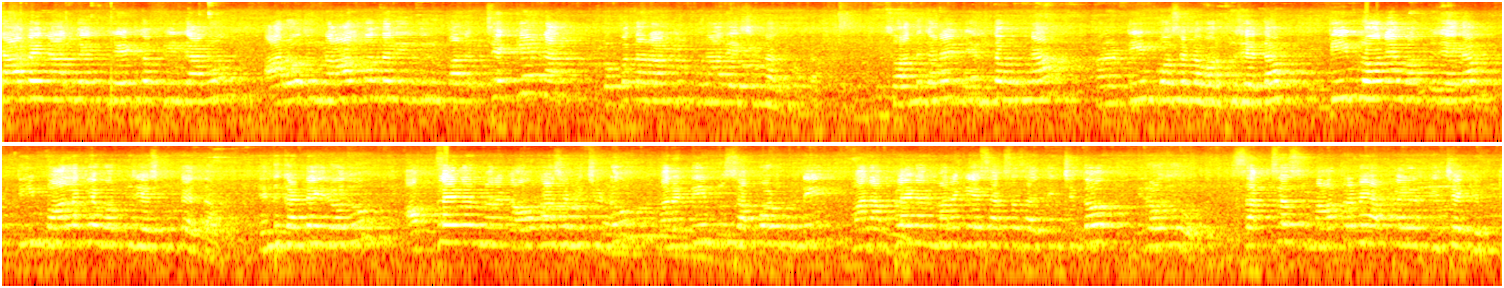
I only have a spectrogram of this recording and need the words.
యాభై నాలుగు వేలు గ్రేట్గా ఫీల్ గాను. ఆ రోజు నాలుగు వందల ఇరవై రూపాయల చెక్కే నాకు సో అందుకనే ఎంత ఉన్నా మనం టీం కోసమే వర్క్ చేద్దాం టీంలోనే వర్క్ చేద్దాం టీం వాళ్ళకే వర్క్ చేసుకుంటూ వెళ్దాం. ఎందుకంటే ఈరోజు అప్లైనర్ మనకు అవకాశం ఇచ్చిండు మన టీంకు సపోర్ట్ ఉండి మన అప్లైనర్ మనకే సక్సెస్ అందించిందో ఇచ్చిందో ఈరోజు సక్సెస్ మాత్రమే అప్లైనర్కి ఇచ్చే గిఫ్ట్.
